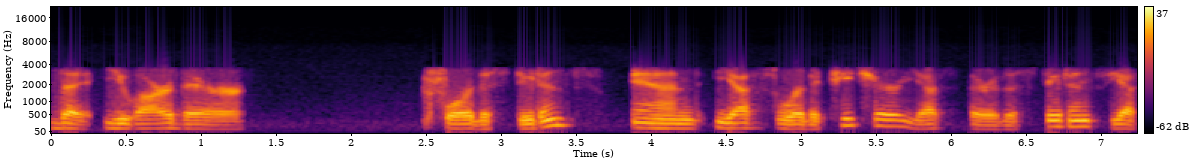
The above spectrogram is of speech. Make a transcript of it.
that you are there for the students and yes, we're the teacher. Yes, they're the students. Yes,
